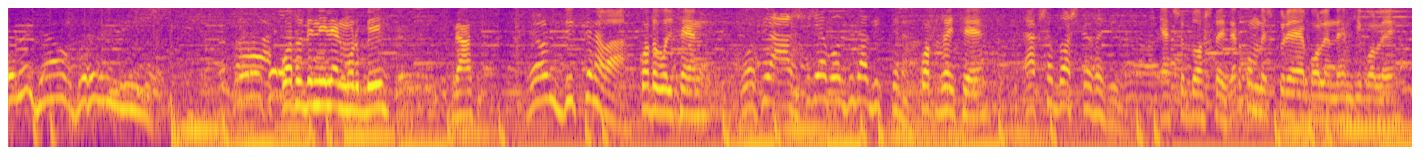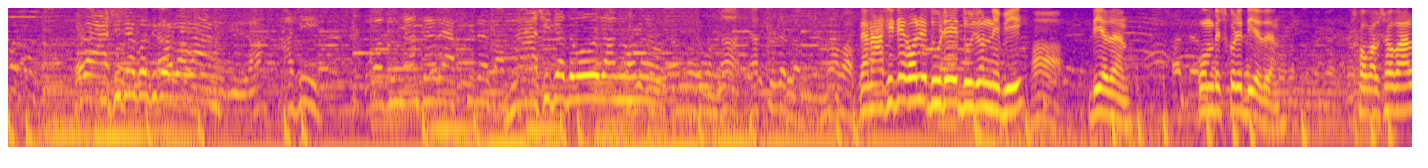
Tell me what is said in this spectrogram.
ওরে যাও কতদিন নিলেন মুরব্বি গাছ? এখন দিচ্ছে না বা। কত বলছেন? বলছি আশিটা বলছি তা দিচ্ছে না। কত চাইছে? একশো দশ টাকা চাইছি। একশো দশ চাইছে আর কম বেশ করে বলেন দেখেন কি বলে। এবার আশিটা করছি আশি। দেন আশি টাকা হলে দুইটাই দুজন নিবি। হ্যাঁ। দিয়ে দেন। কম বেশ করে দিয়ে দেন। সকাল সকাল।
